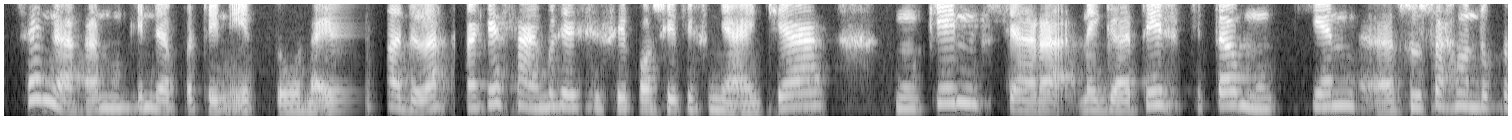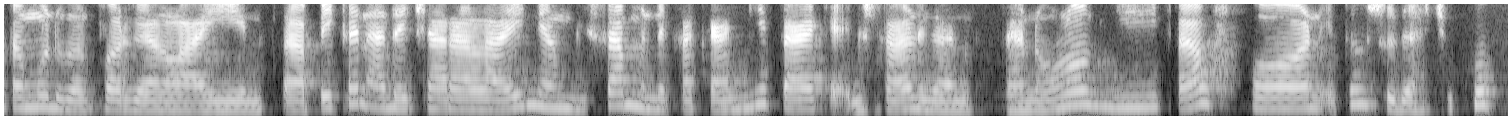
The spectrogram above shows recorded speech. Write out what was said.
saya nggak akan mungkin dapetin itu. Nah itu adalah makanya saya ambil dari sisi positifnya aja. Mungkin secara negatif kita mungkin uh, susah untuk ketemu dengan keluarga yang lain. Tapi kan ada cara lain yang bisa mendekatkan kita kayak misalnya dengan teknologi, telepon itu sudah cukup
